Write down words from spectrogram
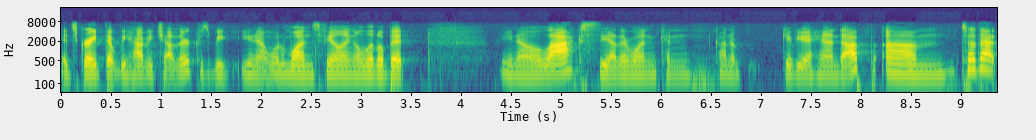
it's great that we have each other because we you know when one's feeling a little bit you know, lax, the other one can kind of give you a hand up. Um, so that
